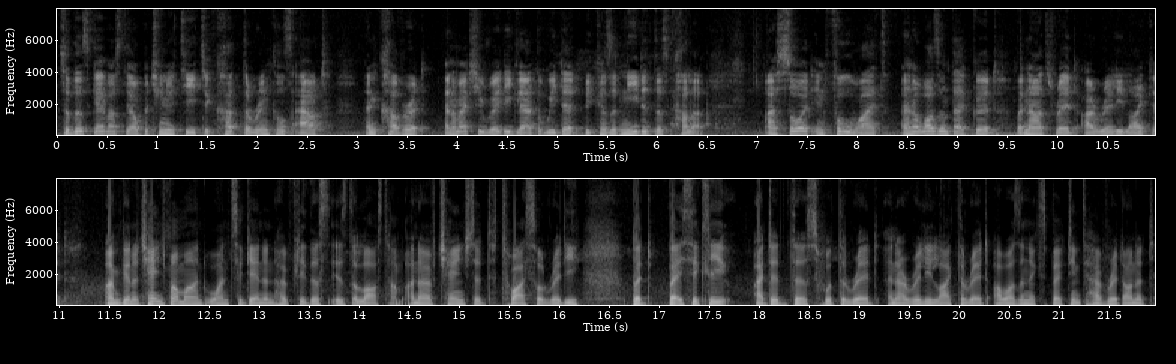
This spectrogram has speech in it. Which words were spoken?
So this gave us the opportunity to cut the wrinkles out and cover it and I'm actually really glad that we did because it needed this color. I saw it in full white and it wasn't that good but now it's red I really like it. I'm gonna change my mind once again and hopefully this is the last time. I know I've changed it twice already but basically I did this with the red and I really like the red. I wasn't expecting to have red on it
